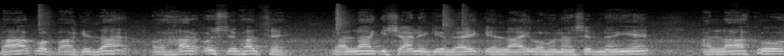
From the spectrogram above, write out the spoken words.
پاک و پاکزہ اور ہر اس صفت سے جو اللہ کی شان کی برائی کے لائی و مناسب نہیں ہے، اللہ کو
